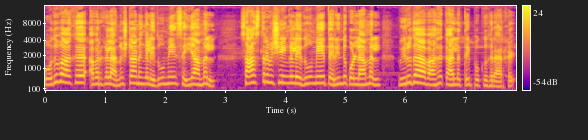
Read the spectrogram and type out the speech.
பொதுவாக அவர்கள் அனுஷ்டானங்கள் எதுவுமே செய்யாமல் சாஸ்திர விஷயங்கள் எதுவுமே தெரிந்து கொள்ளாமல் விருதாவாக காலத்தை போக்குகிறார்கள்.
